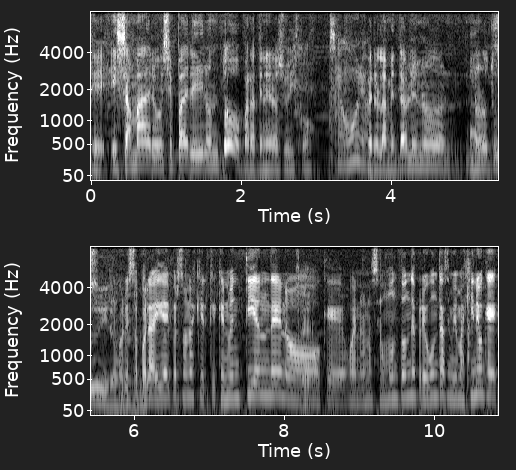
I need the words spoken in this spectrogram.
eh, esa madre o ese padre dieron todo para tener a su hijo. Seguro. Pero lamentablemente no, no lo tuvieron. Por ¿me eso por ahí hay personas que, que- que no entienden o Sí. que, bueno, no sé, un montón de preguntas. Y me imagino que,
